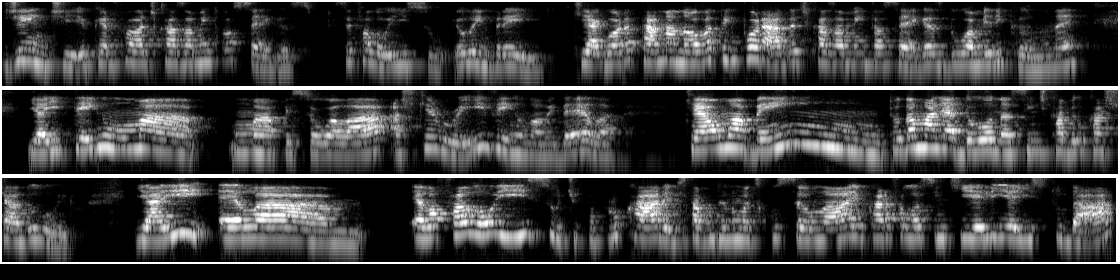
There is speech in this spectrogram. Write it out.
Gente, eu quero falar de casamento às cegas. Você falou isso, eu lembrei que agora tá na nova temporada de casamento às cegas do americano, né? E aí tem uma, uma pessoa lá, acho que é Raven o nome dela, que é uma bem toda malhadona, assim, de cabelo cacheado loiro. E aí ela ela falou isso, tipo, pro cara, eles estavam tendo uma discussão lá, e o cara falou assim que ele ia estudar,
